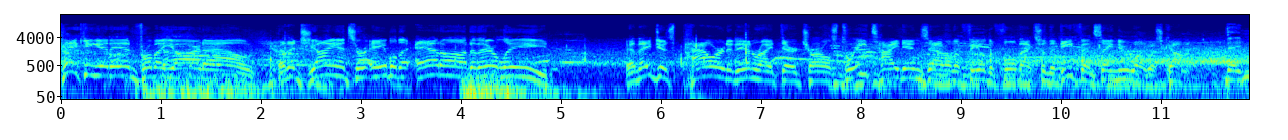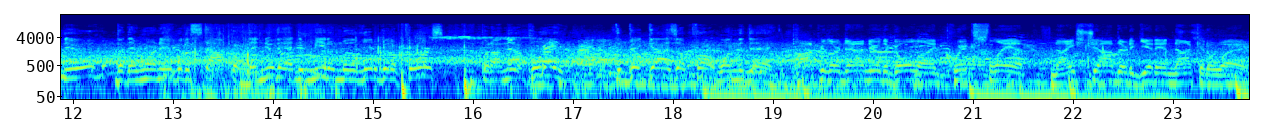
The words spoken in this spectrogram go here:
Taking it in from a yard out. And the Giants are able to add on to their lead. And they just powered it in right there, Charles. Three tight ends out on the field, the fullbacks for the defense. They knew what was coming. They knew, but they weren't able to stop them. They knew they had to meet them with a little bit of force, but on that play, the big guys up front won the day. Popular down near the goal line. Quick slant. Nice job there to get in, knock it away.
